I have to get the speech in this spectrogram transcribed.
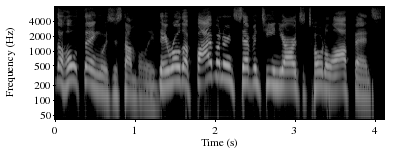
the whole thing was just unbelievable. They rolled up 517 yards of total offense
